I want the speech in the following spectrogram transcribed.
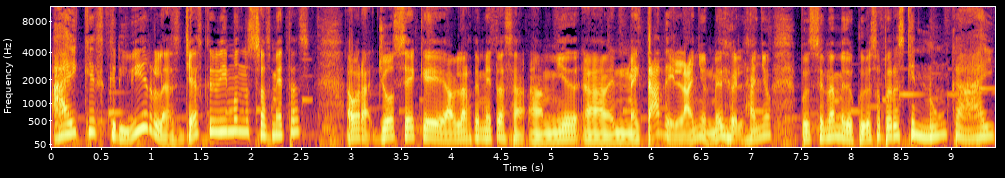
hay que escribirlas. ¿Ya escribimos nuestras metas? Ahora, yo sé que hablar de metas a, en mitad del año, en medio del año, pues suena medio curioso, pero es que nunca hay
